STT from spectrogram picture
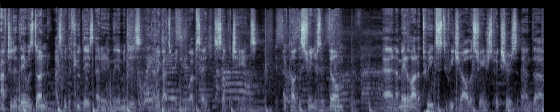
After the day was done, I spent a few days editing the images, and then I got to making the website to sell the chains. I called it Strangers in Film, and I made a lot of tweaks to feature all the strangers' pictures, and uh,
